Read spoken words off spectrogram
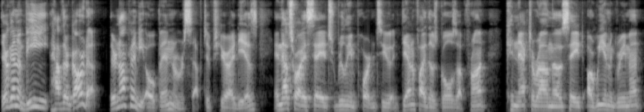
they're going to be have their guard up. They're not going to be open or receptive to your ideas. And that's why I say it's really important to identify those goals up front, connect around those, say, are we in agreement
